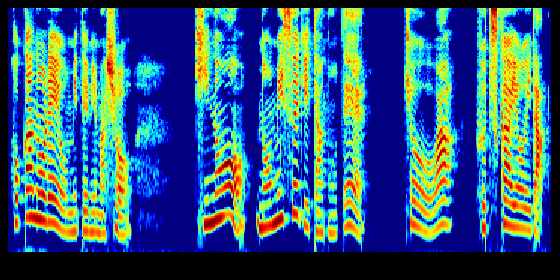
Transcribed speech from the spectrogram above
他の例を見てみましょう。昨日飲みすぎたので、今日は二日酔いだ。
